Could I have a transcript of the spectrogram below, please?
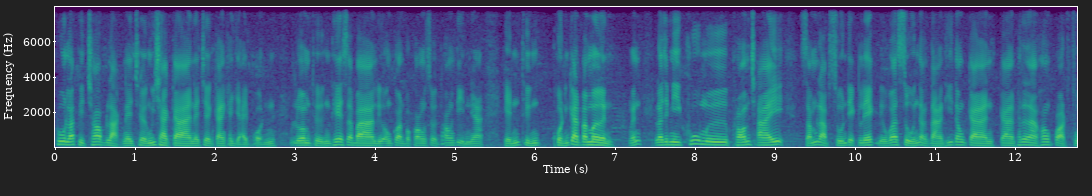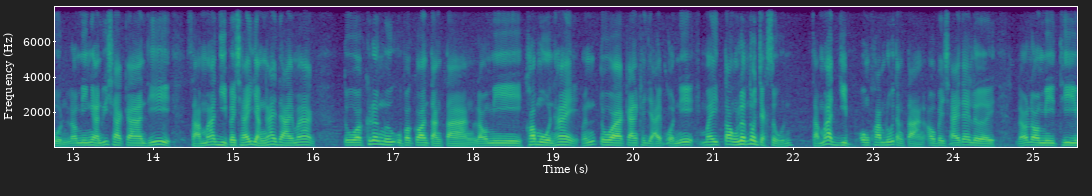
ผู้รับผิดชอบหลักในเชิงวิชาการในเชิงการขยายผล รวมถึงเทศบาลหรือองค์กรปกครองส่วนท้องถิ่นเนี่ยเห็นถึงผลการประเมินงั้นเราจะมีคู่มือพร้อมใช้สำหรับศูนย์เด็กเล็ก หรือว่าศูนย์ต่างๆ ที่ต้องการการพัฒนาห้องปลอดฝุ่น เรามีงานวิชาการที่สามารถหยิบไปใช้อย่างง่ายดายมากตัวเครื่องมืออุปกรณ์ต่างๆ เรามีข้อมูลให้เพราะฉะนั้นตัวการขยายผลนี่ไม่ต้องเริ่มต้นจากศูนย์ สามารถหยิบองค์ความรู้ต่างๆ เอาไปใช้ได้เลย แล้วเรามีทีม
